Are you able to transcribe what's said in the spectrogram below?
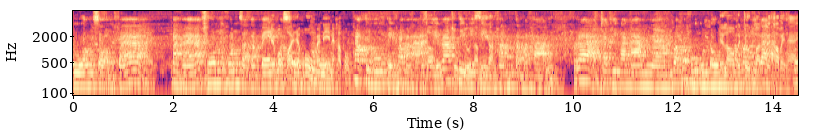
ดวงส่องฟ้า มหาชนคนสัตว์กำแพงเดี๋ยวบอกไฟจะพุ่งมานี่นะครับผมพระตุลุงเป็นพระมหาเถระจุบที่อยู่มีตามนี้สิ่งก่อนทำกรรมฐาน ราชทินานามงามว่าพระครูอุดมเดี๋ยวรอประจุดก่อนธรรมธิรก็เข้าไปถ่ายมื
